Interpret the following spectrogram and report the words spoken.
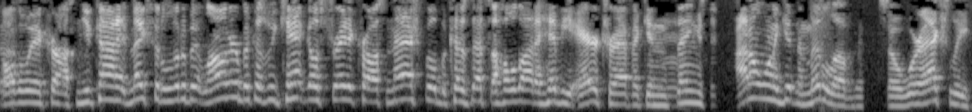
all the way across, and you kind of it makes it a little bit longer because we can't go straight across Nashville because that's a whole lot of heavy air traffic and things that I don't want to get in the middle of. Them. So we're actually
